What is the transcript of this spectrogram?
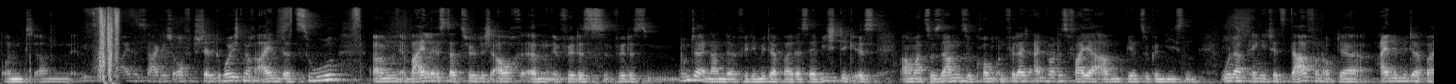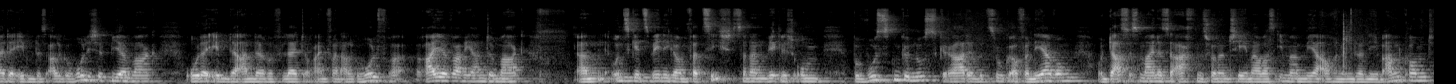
Und ähm, witzigerweise sage ich oft, stellt ruhig noch einen dazu, ähm, weil es natürlich auch ähm, für, das, für das Untereinander, für die Mitarbeiter sehr wichtig ist, auch mal zusammenzukommen und vielleicht einfach das Feierabendbier zu genießen. Unabhängig jetzt davon, ob der eine Mitarbeiter eben das alkoholische Bier mag oder eben der andere vielleicht auch einfach eine alkoholfreie Variante mag. Ähm, uns geht es weniger um Verzicht, sondern wirklich um bewussten Genuss, gerade in Bezug auf Ernährung. Und das ist meines Erachtens schon ein Thema, was immer mehr auch in Unternehmen ankommt.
